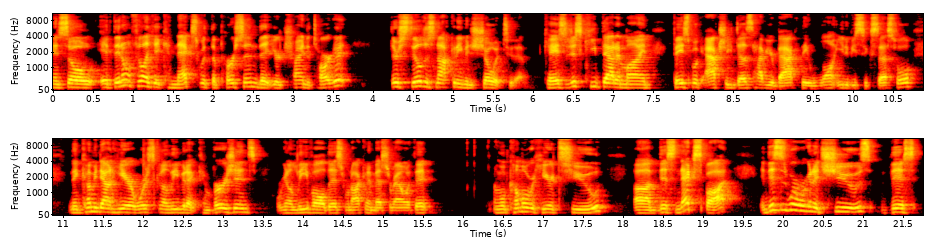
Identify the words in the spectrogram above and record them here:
And so if they don't feel like it connects with the person that you're trying to target They're still just not gonna even show it to them Okay, so just keep that in mind. Facebook actually does have your back. They want you to be successful. And then coming down here We're just gonna leave it at conversions. We're gonna leave all this. We're not gonna mess around with it and we'll come over here to um, this next spot. And this is where we're gonna choose this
